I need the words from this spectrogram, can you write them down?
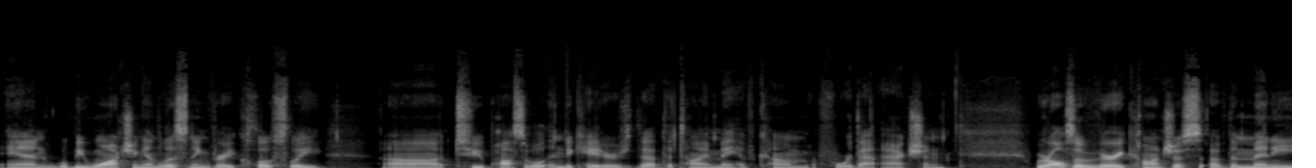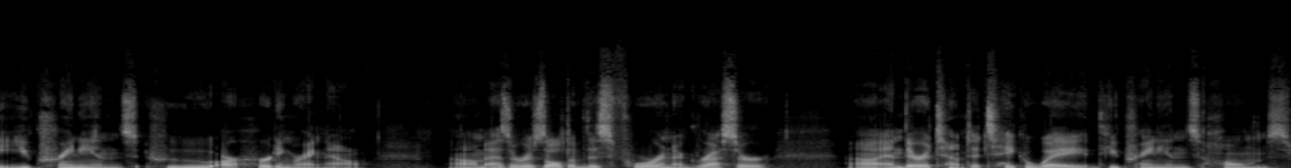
and we'll be watching and listening very closely uh, to possible indicators that the time may have come for that action. We're also very conscious of the many Ukrainians who are hurting right now um, as a result of this foreign aggressor uh, and their attempt to take away the Ukrainians' homes.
